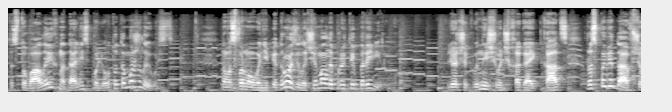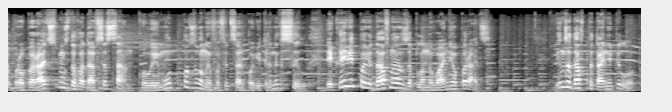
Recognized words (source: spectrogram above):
тестували їх на дальність польоту та можливості. Новосформовані підрозділи ще мали пройти перевірку. Льотчик-винищувач Хагай Кац розповідав, що про операцію здогадався сам, коли йому подзвонив офіцер повітряних сил, який відповідав на запланування операції. Він задав питання пілоту:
